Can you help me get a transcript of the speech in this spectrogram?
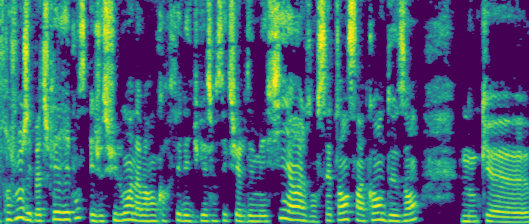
franchement, j'ai pas toutes les réponses et je suis loin d'avoir encore fait l'éducation sexuelle de mes filles. Hein. Elles ont 7 ans, 5 ans, 2 ans. Donc, euh,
